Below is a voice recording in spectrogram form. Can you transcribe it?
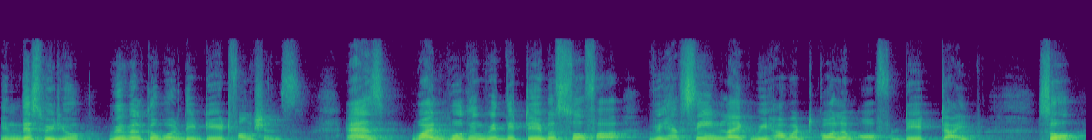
In this video, we will cover the date functions. As while working with the table so far, we have seen like we have a column of date type. So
